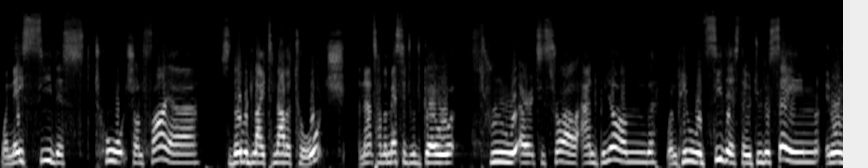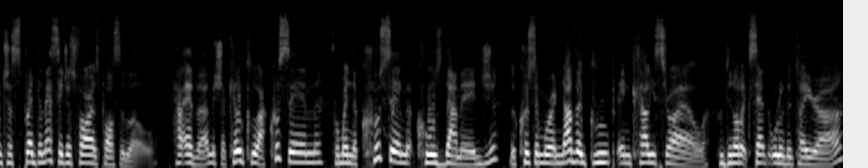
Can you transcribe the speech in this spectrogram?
when they see this torch on fire, So they would light another torch, and that's how the message would go through Eretz Yisrael and beyond. When people would see this, they would do the same in order to spread the message as far as possible. However, Mishakilklu Akusim, from when the Kusim caused damage, the Kusim were another group in Klal Yisrael who did not accept all of the Torah.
